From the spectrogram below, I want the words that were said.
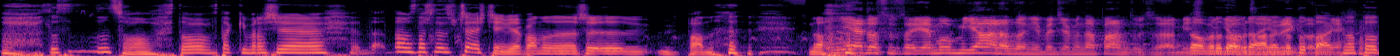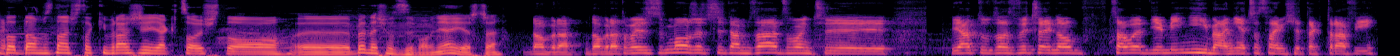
To, to, to co, to w takim razie znać nawet wcześniej, wie pan, że pan, no. Nie, to tutaj mów mi no nie będziemy na pan tu, trzeba mieć Dobra, dobra, ale no to tak, nie? no to da- dam znać w takim razie, jak coś, to e, będę się odzywał, nie? Jeszcze. Dobra, dobra, to jest może czy tam zadzwoń, czy ja tu zazwyczaj no całe dnie mnie nie ma, nie? Czasami się tak trafi,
